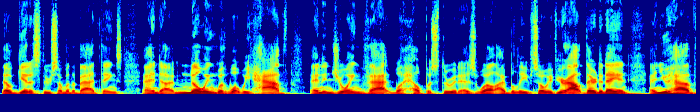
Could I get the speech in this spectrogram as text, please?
they'll get us through some of the bad things. And uh, knowing with what we have and enjoying that will help us through it as well, I believe. So if you're out there today and, and you have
